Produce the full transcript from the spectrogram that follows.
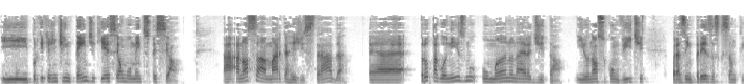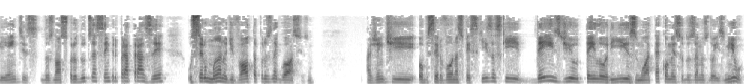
e por que, que a gente entende que esse é um momento especial. A, a nossa marca registrada é protagonismo humano na era digital. E o nosso convite para as empresas que são clientes dos nossos produtos é sempre para trazer o ser humano de volta para os negócios. Né? A gente observou nas pesquisas que desde o Taylorismo até começo dos anos 2000,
